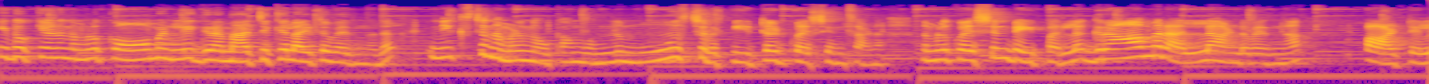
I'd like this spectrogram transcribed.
ഇതൊക്കെയാണ് നമ്മൾ കോമൺലി ഗ്രമാറ്റിക്കലായിട്ട് വരുന്നത്. നെക്സ്റ്റ് നമ്മൾ നോക്കാൻ പോകുന്നത് മോസ്റ്റ് റിപ്പീറ്റഡ് ക്വസ്റ്റ്യൻസ് ആണ്. നമ്മൾ ക്വസ്റ്റ്യൻ പേപ്പറിൽ ഗ്രാമർ അല്ലാണ്ട് വരുന്ന പാർട്ടിൽ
